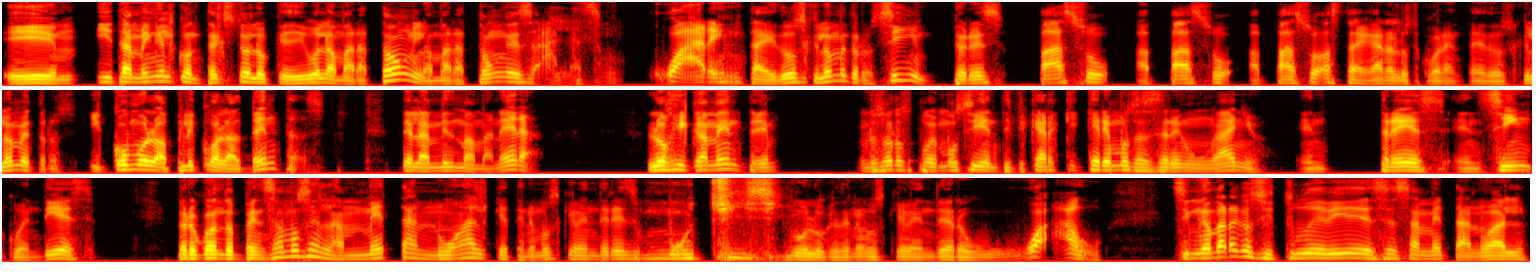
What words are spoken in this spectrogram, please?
Em, y también el contexto de lo que digo la maratón. La maratón es, ah, son 42 kilómetros, sí, pero es paso a paso a paso hasta llegar a los 42 kilómetros. ¿Y cómo lo aplico a las ventas? De la misma manera. Lógicamente, nosotros podemos identificar qué queremos hacer en un año, en tres, en cinco, en diez. Pero cuando pensamos en la meta anual que tenemos que vender, es muchísimo lo que tenemos que vender. ¡Wow! Sin embargo, si tú divides esa meta anual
